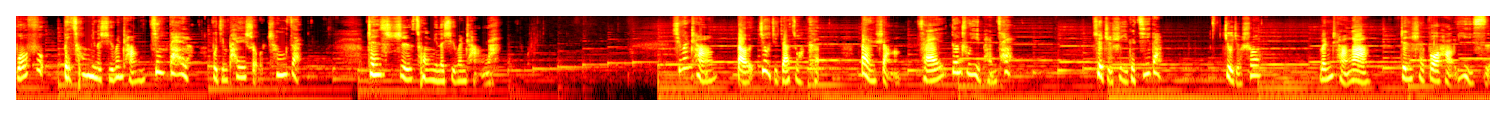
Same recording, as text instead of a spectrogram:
伯父被聪明的徐文长惊呆了。不禁拍手称赞：“真是聪明的徐文长啊！”徐文长到舅舅家做客，半晌才端出一盘菜，却只是一个鸡蛋。舅舅说：“文长啊，真是不好意思，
